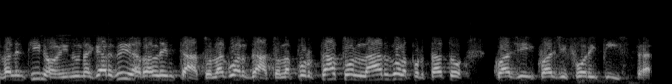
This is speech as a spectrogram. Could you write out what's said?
Valentino in una gara così ha rallentato, l'ha guardato, l'ha portato al largo, l'ha portato quasi, quasi fuori pista.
